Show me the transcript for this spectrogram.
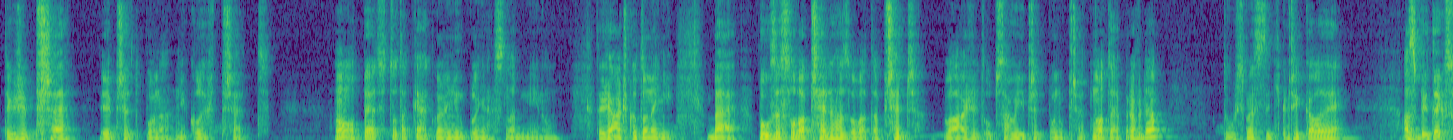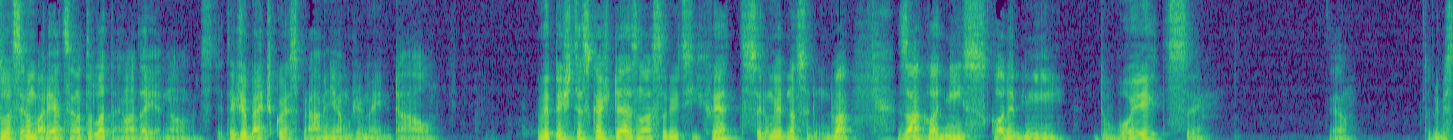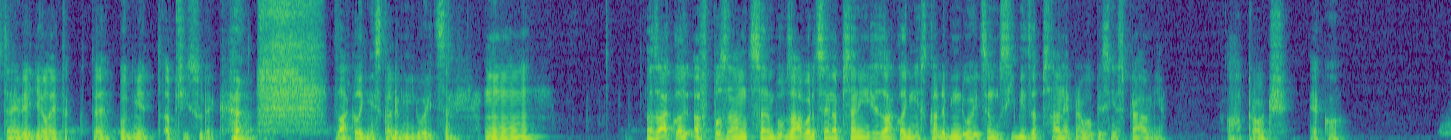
Takže pře je předpona, nikoli před. No opět to také jako není úplně snadný, no. Takže Ačko to není. B. Pouze slova předhazovat a předvážet obsahují předponu před. No to je pravda, to už jsme si teďka říkali. A zbytek jsou zase jenom variace na tohle téma, to je jedno. Prostě. Takže B je správně a můžeme jít dál. Vypište z každé z následujících vět 7172 základní skladební dvojici. Jo. To kdybyste nevěděli, tak to je podmět a přísudek. základní skladební dvojice. Mm. A, základ, a v poznámce nebo v závorce je napsaný, že základní skladební dvojice musí být zapsány pravopisně správně. A proč? Jako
